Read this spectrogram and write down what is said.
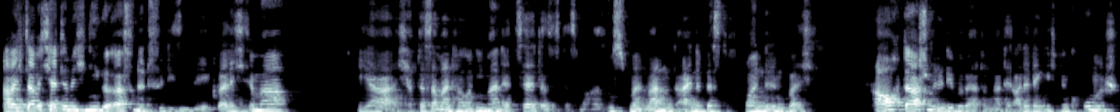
Aber ich glaube, ich hätte mich nie geöffnet für diesen Weg, weil ich immer, ja, ich habe das am Anfang auch niemand erzählt, dass ich das mache. Das wusste mein Mann und eine beste Freundin, weil ich auch da schon wieder die Bewertung hatte. Alle denken, ich bin komisch.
